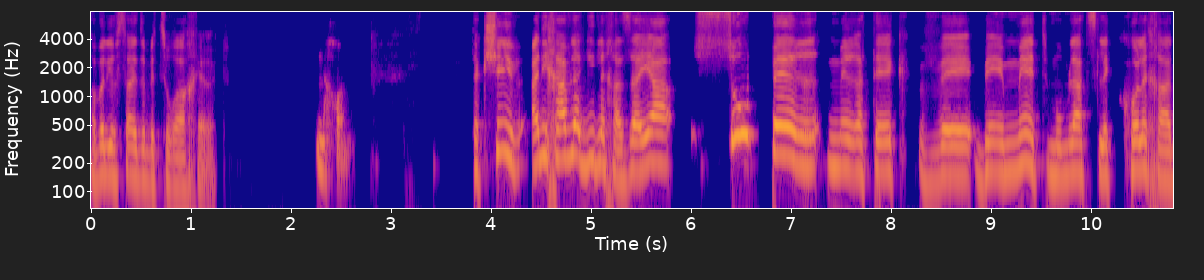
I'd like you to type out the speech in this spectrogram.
אבל היא עושה את זה בצורה אחרת. נכון. תקשיב, אני חייב להגיד לך, זה היה סופר מרתק, ובאמת מומלץ לכל אחד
